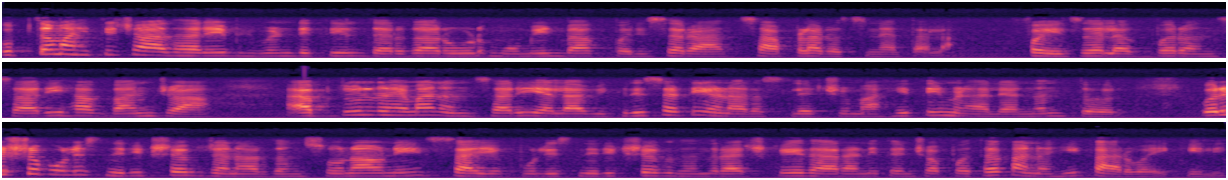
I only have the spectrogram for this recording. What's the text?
गुप्त माहितीच्या आधारे भिवंडीतील दर्गा रोड मोमीनबाग परिसरात सापळा रचण्यात आला. फैजल अकबर अन्सारी हा गांजा अब्दुल रहमान अन्सारी याला विक्रीसाठी येणार असल्याची माहिती मिळाल्यानंतर वरिष्ठ पोलीस निरीक्षक जनार्दन सोनावणे सहाय्यक पोलीस निरीक्षक धनराज केदार आणि त्यांच्या पथकानं ही कारवाई केली.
